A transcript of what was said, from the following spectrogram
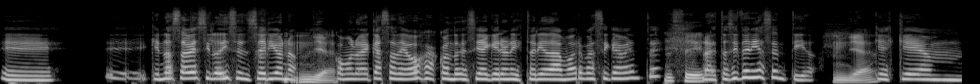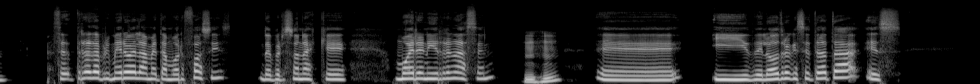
eh, eh, que no sabes si lo dice en serio o no. Ya. Como lo de Casa de Hojas cuando decía que era una historia de amor, básicamente. Sí. No, esto sí tenía sentido. Ya. Que es que mm, se trata primero de la metamorfosis de personas que mueren y renacen. Ujú. eh, y de lo otro que se trata es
